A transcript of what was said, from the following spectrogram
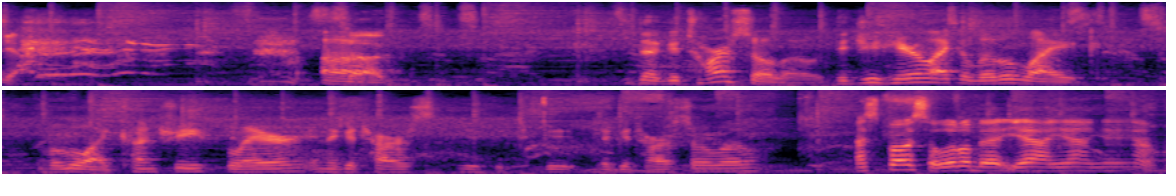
Yeah. Uh, the guitar solo. Did you hear like a little like little like country flair in the guitar the, the guitar solo? I suppose a little bit. Yeah, yeah, yeah, yeah.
